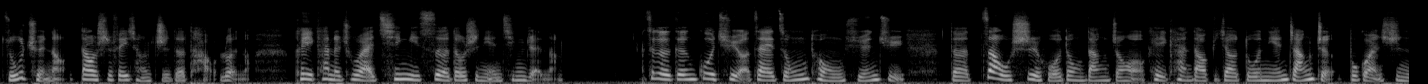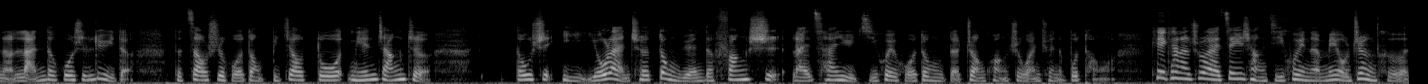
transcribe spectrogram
族群呢、哦，倒是非常值得讨论哦。可以看得出来，清一色都是年轻人呐、啊。这个跟过去哦，在总统选举的造势活动当中哦，可以看到比较多年长者，不管是呢蓝的或是绿的的造势活动比较多，年长者都是以游览车动员的方式来参与集会活动的状况是完全的不同哦。可以看得出来，这一场集会呢，没有任何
